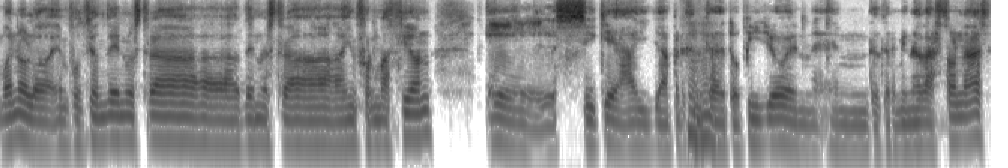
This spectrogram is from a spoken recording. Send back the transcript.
Bueno, lo, en función de nuestra, de nuestra información, eh, sí que hay ya presencia uh -huh. de topillo en, en determinadas zonas,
